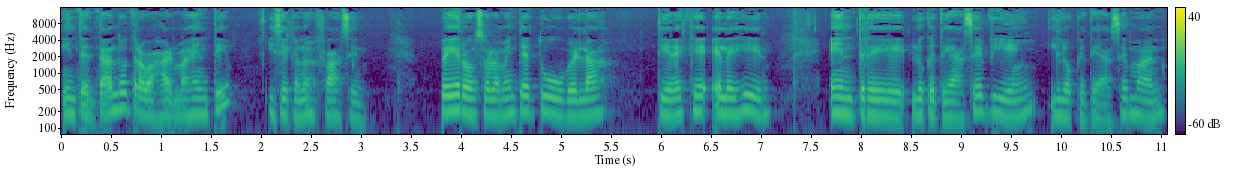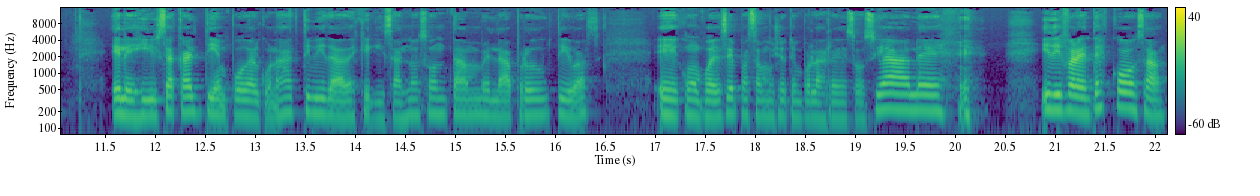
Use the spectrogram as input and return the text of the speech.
intentando trabajar más en ti y sé que no es fácil pero solamente tú, ¿verdad? Tienes que elegir entre lo que te hace bien y lo que te hace mal, elegir sacar tiempo de algunas actividades que quizás no son tan, ¿verdad?, productivas, eh, como puede ser pasar mucho tiempo en las redes sociales y diferentes cosas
